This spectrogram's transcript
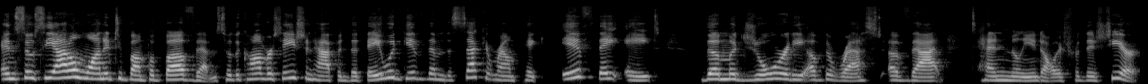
And so Seattle wanted to bump above them. So the conversation happened that they would give them the second round pick if they ate the majority of the rest of that $10 million for this year.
